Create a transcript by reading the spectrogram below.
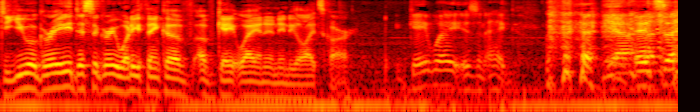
Do you agree? Disagree? What do you think of, of Gateway in an Indy Lights car? Gateway is an egg. Yeah, it's uh,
